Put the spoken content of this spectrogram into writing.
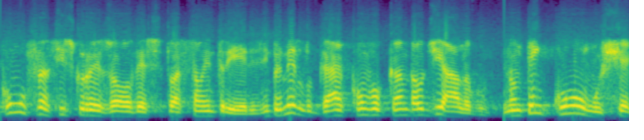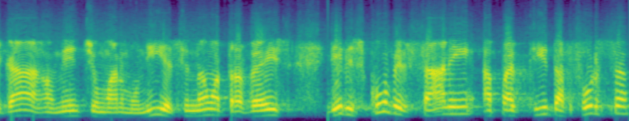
Como Francisco resolve a situação entre eles? Em primeiro lugar, convocando ao diálogo. Não tem como chegar realmente a uma harmonia senão através deles conversarem a partir da força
